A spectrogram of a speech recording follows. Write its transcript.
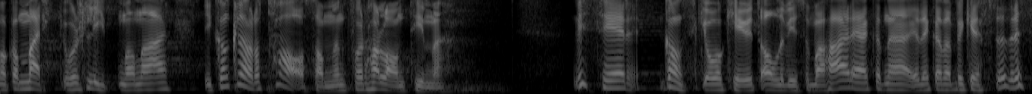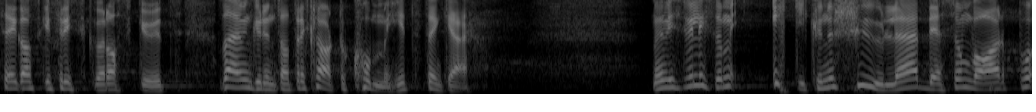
kan merke hvor sliten man er. Vi kan klare å ta oss sammen for halvannen time. Vi ser ganske ok ut, alle vi som er her. Kan, det kan jeg bekrefte. Dere ser ganske friske og raske ut. Det er jo en grunn til at dere klarte å komme hit, tenker jeg. Men hvis vi liksom ikke kunne skjule det som var på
